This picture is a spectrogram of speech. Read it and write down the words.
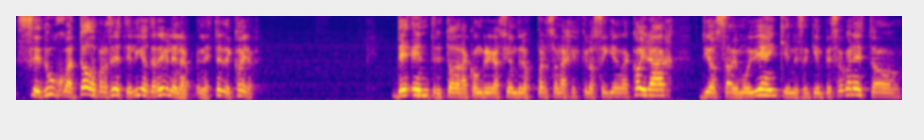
sedujo a todos para hacer este lío terrible en la, historia de Koirach. De entre toda la congregación de los personajes que lo seguían a Koirach, Dios sabe muy bien quién es el que empezó con esto.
